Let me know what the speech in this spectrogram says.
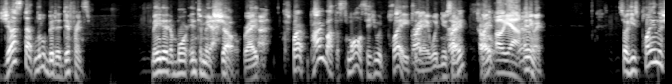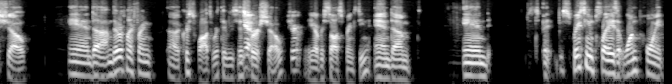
just that little bit of difference made it a more intimate Yeah. show, right? Yeah. Probably about the smallest that he would play today, Right. wouldn't you Right. say? Totally. oh yeah. Anyway, so he's playing the show, and uh, I'm there with my friend uh, Chris Wadsworth. It was his Yeah. first show Sure. he ever saw Springsteen, and um, and Springsteen plays at one point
